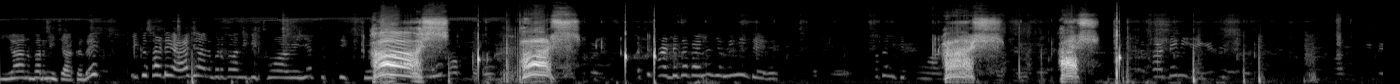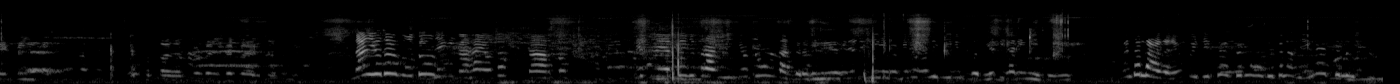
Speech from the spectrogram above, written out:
ਜਾਨਵਰ ਨਹੀਂ ਚੱਕਦੇ। ਇੱਕ ਸਾਡੇ ਆ ਜਾਨਵਰ ਪਤਾ ਨਹੀਂ ਕਿੱਥੋਂ ਆ ਗਈ ਹੈ ਤਿੱਖੀ ਹਾਸ਼! ਹਾਸ਼! ਅੱਛਾ ਸਾਡੇ ਤਾਂ ਪਹਿਲਾਂ ਜਮੀ ਨਹੀਂ ਤੇ ਇਹ। ਪਤਾ ਨਹੀਂ ਕਿੱਥੋਂ ਆ ਹਾਸ਼! ਹਾਸ਼! ਗਏ ਸਾਡੇ ਨਹੀਂ ਹੈਗੇ ਤੇ ਨਹੀਂ ਉਹ ਤਾਂ ਉਹ ਤੋਂ ਹੈਗਾ ਹੈ ਉਹ ਤਾਂ ਕਾਰ ਤੋਂ। ਇਸ ਵੇਰ ਤੇ ਜੀ ਪ੍ਰਾਣੀ ਕਿਉਂ ਢੂਣ ਲੱਗ ਰਹੀ ਹੈ ਇਹਦੇ ਤੇ ਕੀ ਵੱਡੀ ਹੈ ਇਹਦੀ ਕੀ ਵਧੀਆ ਦੀ ਹਰੀ ਨਹੀਂ ਸੀ ਮੈਨੂੰ ਤਾਂ ਲੱਗਦਾ ਨਹੀਂ ਕੋਈ ਜਿੱਥੇ ਇੱਧਰ ਨੂੰ ਹੋਵੇ ਤਾਂ ਹੈਗਾ ਇੱਧਰ ਨੂੰ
